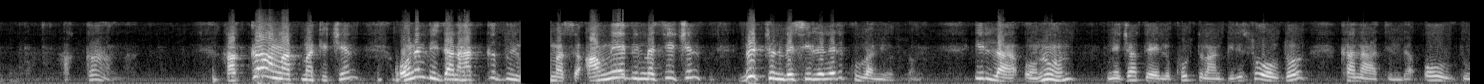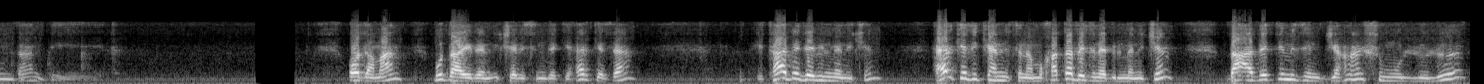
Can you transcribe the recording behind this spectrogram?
hakkı anlat. Hakkı anlatmak için, onun bizden hakkı duyması, anlayabilmesi için bütün vesileleri kullanıyorsun. İlla onun necat ehli kurtulan birisi oldu, kanaatinde olduğundan değil. O zaman bu dairenin içerisindeki herkese hitap edebilmen için, herkesi kendisine muhatap edinebilmen için davetimizin cihan şumullülüğü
